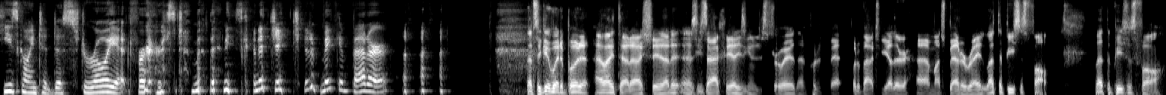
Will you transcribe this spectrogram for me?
he's going to destroy it first, but then he's going to change it and make it better. That's a good way to put it. I like that actually. That is exactly it. He's going to destroy it, then put it back, put it back together uh, much better, right? Let the pieces fall. Let the pieces fall.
